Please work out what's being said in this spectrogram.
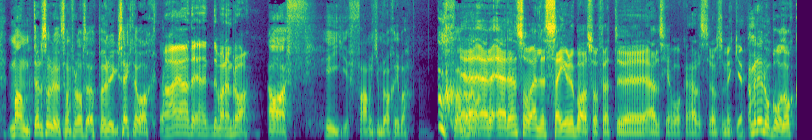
mantel såg det ut som för det var så öppen ryggsäck där bak. Ja, ja det, det var den bra. Ja, fy fan vilken bra skiva. Usch vad Är, bra. det- är, det- är den så, eller säger du bara så för att du eh, älskar Håkan Hellström så mycket? Ja men det är nog både och.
